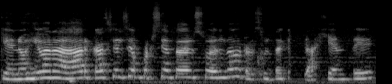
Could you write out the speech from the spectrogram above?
que nos iban a dar casi el 100% del sueldo, resulta que la gente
